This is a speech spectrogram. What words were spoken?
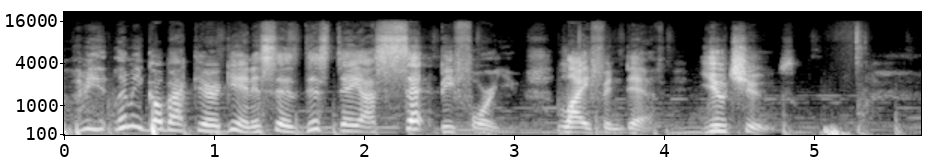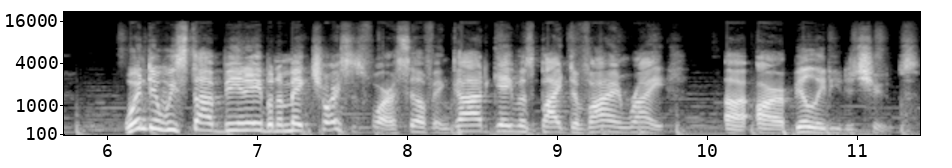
Let me, let me go back there again. It says, This day I set before you life and death. You choose. When did we stop being able to make choices for ourselves? And God gave us by divine right uh, our ability to choose.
